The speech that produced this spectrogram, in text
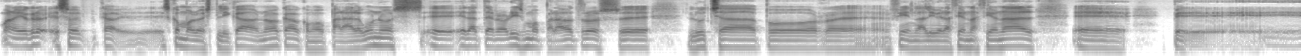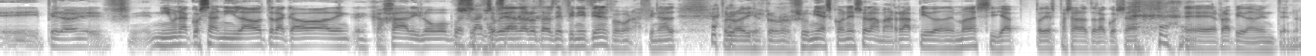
Bueno, yo creo que eso es como lo he explicado, ¿no? Claro, como para algunos eh, era terrorismo, para otros eh, lucha por, en fin, la liberación nacional pero, eh, ni una cosa ni la otra acababa de encajar y luego pues, pues se podían dar otras definiciones, pues bueno, al final pues lo, resumías con eso, era más rápido además y ya podías pasar a otra cosa eh, rápidamente, ¿no?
